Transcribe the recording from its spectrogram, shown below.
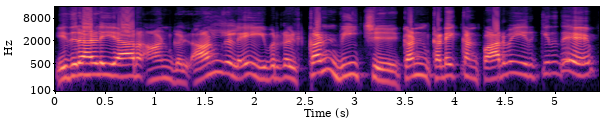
எதிராளி யார்? ஆண்கள். ஆண்களை இவர்கள் கண் வீச்சு கண் கடைக்கண் பார்வை இருக்கிறதே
